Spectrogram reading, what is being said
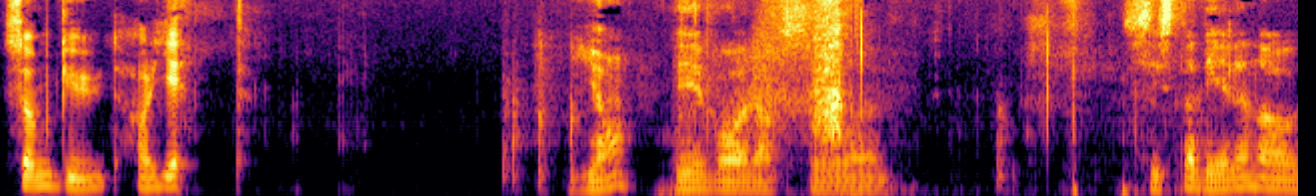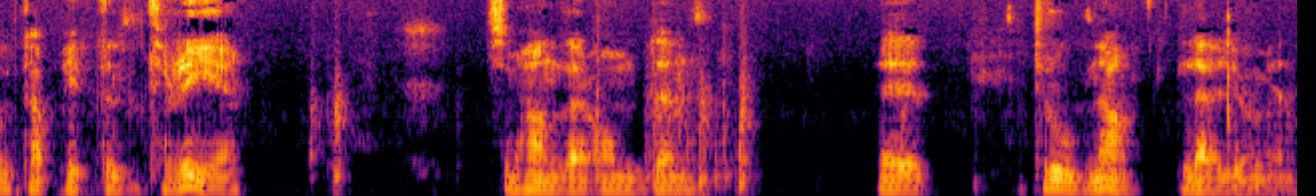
som Gud har gett. Ja, det var alltså sista delen av kapitel 3 som handlar om den eh, trogna lärjungen.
